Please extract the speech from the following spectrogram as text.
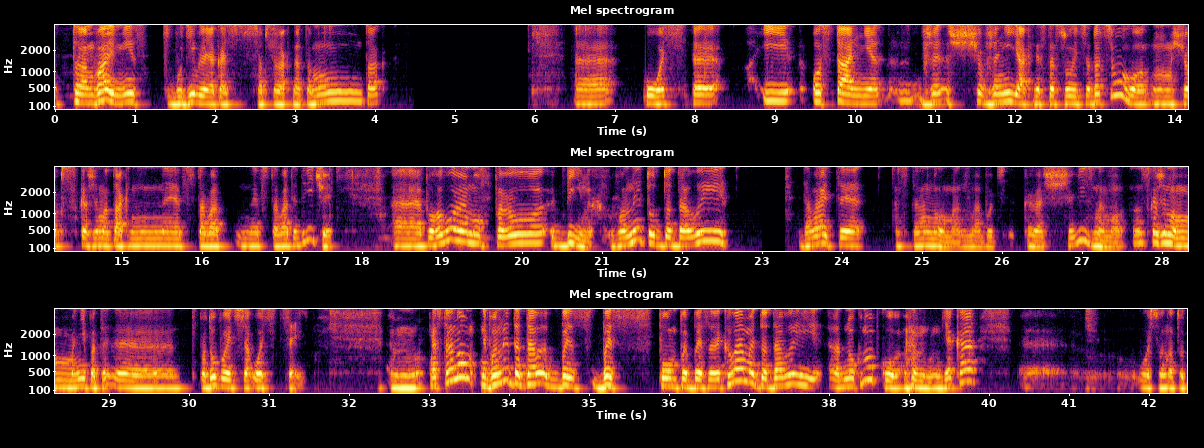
Е, Трамвай, міст, будівля якась абстрактна, тому так. Е, ось. Е, і останнє, вже, що вже ніяк не стосується до цього, щоб, скажімо так, не вставати, не вставати двічі. Е, поговоримо про Bing. Вони тут додали. Давайте астронома, мабуть, краще візьмемо. Ну, Скажімо, мені е, подобається ось цей. Ем, Астроном вони додали без, без помпи, без реклами, додали одну кнопку, яка е, ось вона тут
